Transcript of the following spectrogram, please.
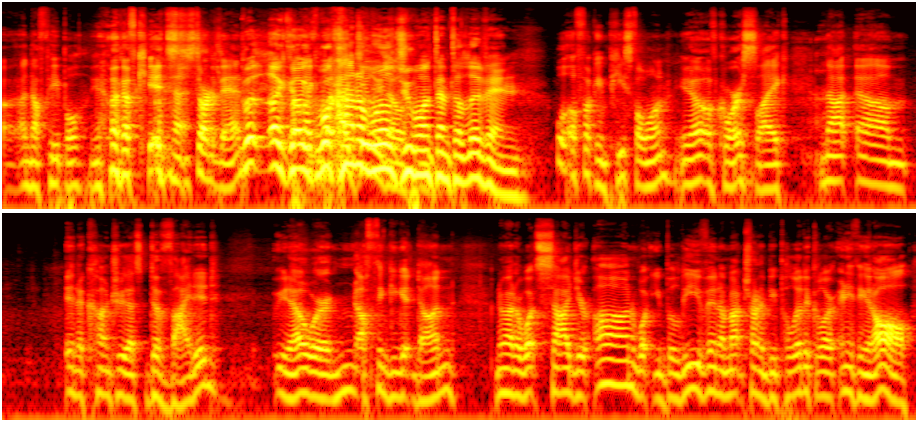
uh, enough people, you know, enough kids to start a band. But like, But, like, like, what kind of world though- do you want them to live in? Well, a fucking peaceful one, you know, of course, like not um in a country that's divided you know, where nothing can get done, no matter what side you're on, what you believe in. I'm not trying to be political or anything at all.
